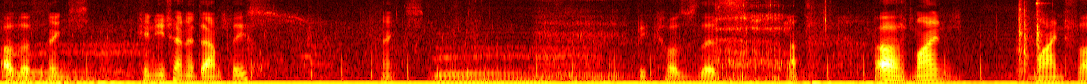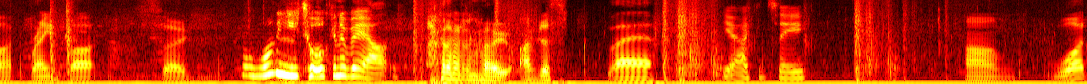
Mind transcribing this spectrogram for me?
other things, can you turn it down, please? Thanks. Because there's uh, oh mind mind fart, brain fart. So What are you talking about? I don't know. I'm just there. Yeah, I can see. Um, what?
